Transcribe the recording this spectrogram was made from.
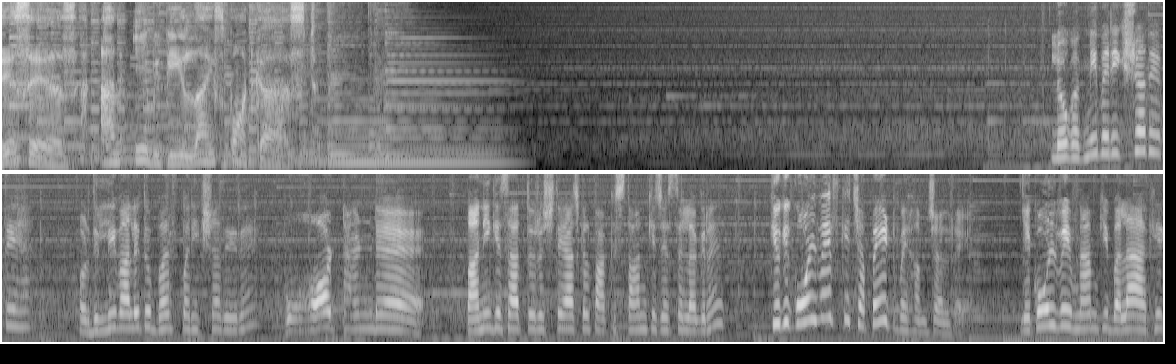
This is an ABP Life podcast. लोग अग्नि परीक्षा देते हैं और दिल्ली वाले तो बर्फ़ परीक्षा दे रहे हैं। बहुत ठंड है। पानी के साथ तो रिश्ते आजकल पाकिस्तान के जैसे लग रहे हैं, क्योंकि कोल्ड वेव की चपेट में हम चल रहे हैं। ये कोल्ड वेव नाम की बला आखिर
